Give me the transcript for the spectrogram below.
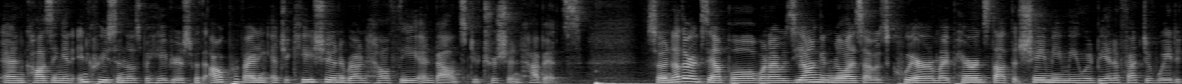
and causing an increase in those behaviors without providing education around healthy and balanced nutrition habits. So, another example when I was young and realized I was queer, my parents thought that shaming me would be an effective way to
